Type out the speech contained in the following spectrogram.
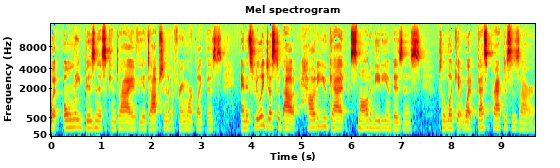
But only business can drive the adoption of a framework like this. And it's really just about how do you get small to medium business to look at what best practices are,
